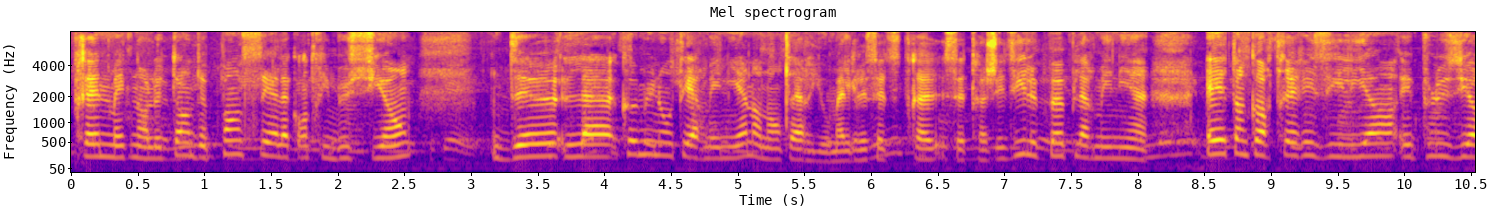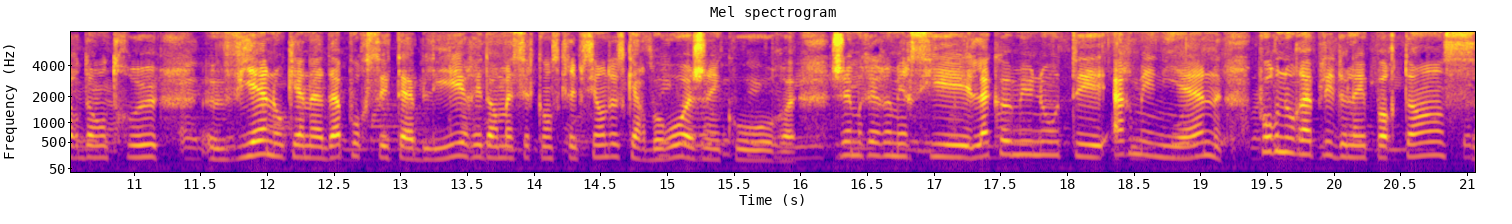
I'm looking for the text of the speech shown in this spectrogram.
prennent maintenant le temps de penser à la contribution de la communauté arménienne en Ontario. Malgré cette, tragédie, le peuple arménien est encore très résilient et plusieurs d'entre eux viennent au Canada pour s'établir et dans ma circonscription de Scarborough à Gincourt. J'aimerais remercier la communauté arménienne pour nous rappeler de l'importance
